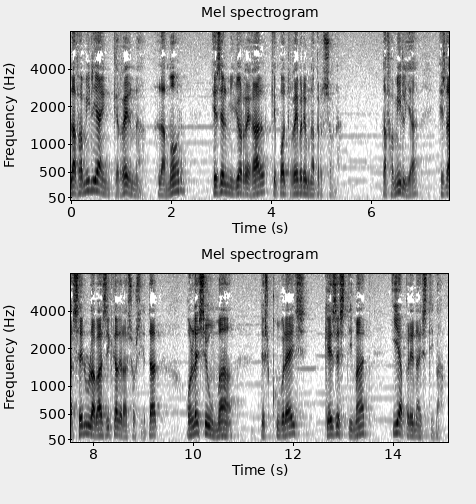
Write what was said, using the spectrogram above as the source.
La família en què regna l'amor és el millor regal que pot rebre una persona. La família és la cèl·lula bàsica de la societat on l'ésser humà descobreix que és estimat i aprèn a estimar.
